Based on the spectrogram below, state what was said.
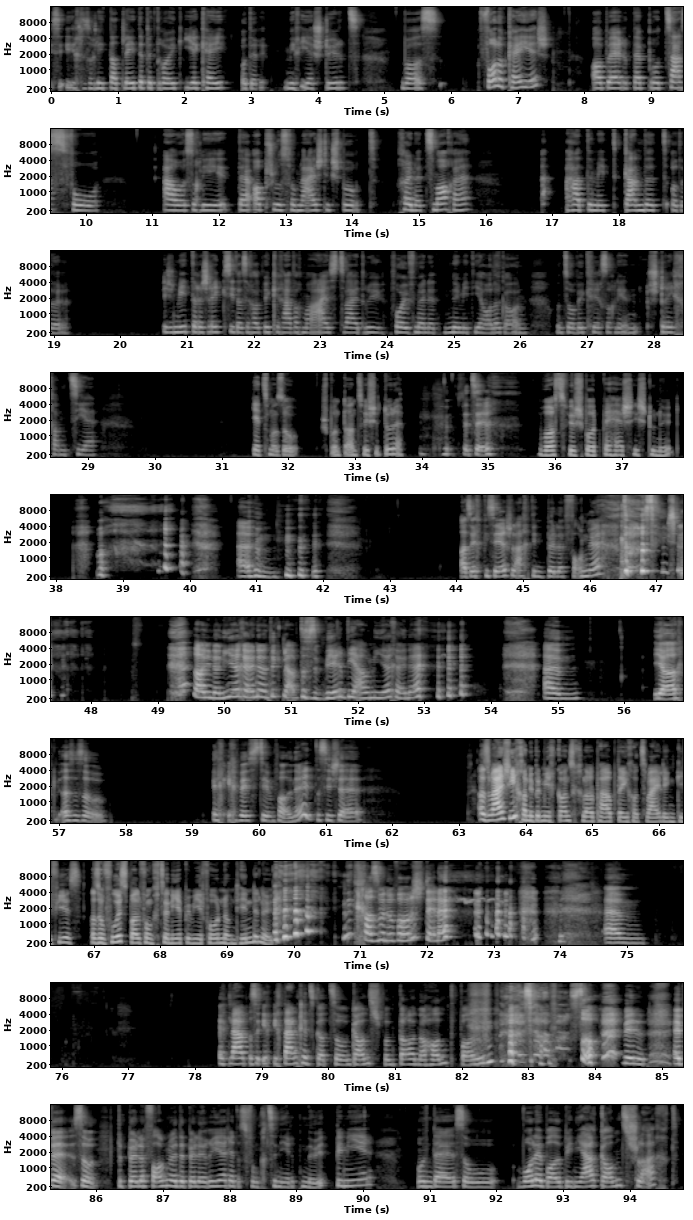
ich so ein bisschen die Athletenbetreuung eingehe oder mich einstürze, was voll okay ist, aber der Prozess von auch so den Abschluss vom Leistungssport können zu machen, hat damit geendet oder ist ein weiterer Schritt gewesen, dass ich halt wirklich einfach mal eins, zwei, drei, fünf Monate nicht mit die Halle gehe und so wirklich so ein einen Strich kann ziehen Jetzt mal so spontan zwischendurch. Erzähl. Was für Sport beherrschst du nicht? ähm. also ich bin sehr schlecht in Böllen fangen. Das ist... das habe ich noch nie können und ich glaube, das werde ich auch nie können. ähm, ja, also so... Ich, ich weiß es im Fall nicht. Das ist... Äh, also weißt ich kann über mich ganz klar behaupten, ich habe zwei linke Füße. Also Fußball funktioniert bei mir vorne und hinten nicht. ich kann es mir nur vorstellen. ähm, ich glaube, also ich, ich denke jetzt gerade so ganz spontan an Handball. also einfach so, weil eben so der Böllen fangen, der Böllen rühren, das funktioniert nicht bei mir. Und äh, so Volleyball bin ich auch ganz schlecht.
